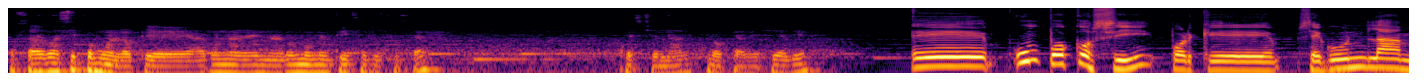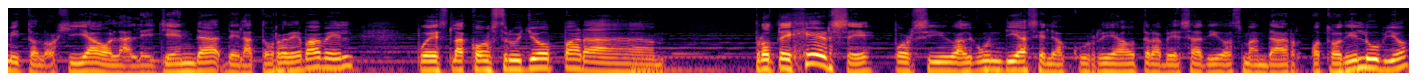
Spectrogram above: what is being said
O sea, algo así como lo que en algún momento hizo Lucifer. Cuestionar lo que decía Dios. Eh, un poco sí, porque según la mitología o la leyenda de la Torre de Babel, pues la construyó para protegerse por si algún día se le ocurría otra vez a Dios mandar otro diluvio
